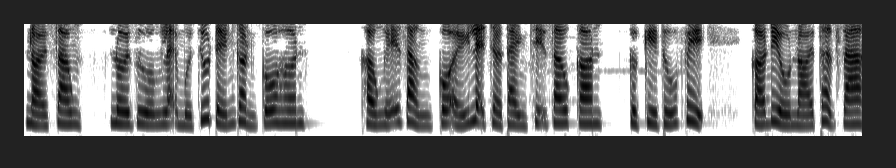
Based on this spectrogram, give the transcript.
Nói xong, lôi giường lại một chút đến gần cô hơn. Không nghĩ rằng cô ấy lại trở thành chị dâu con, cực kỳ thú vị. Có điều nói thật ra,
